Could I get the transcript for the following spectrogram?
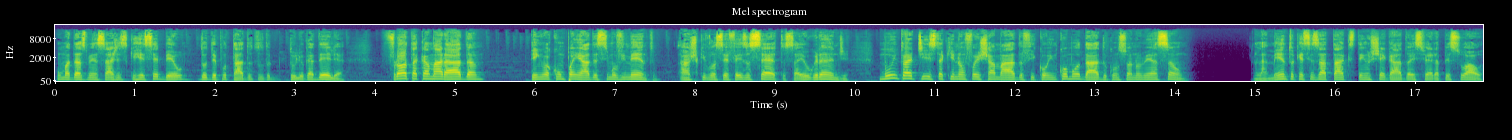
uma das mensagens que recebeu do deputado Túlio Gadelha. Frota, camarada, tenho acompanhado esse movimento. Acho que você fez o certo, saiu grande. Muito artista que não foi chamado ficou incomodado com sua nomeação. Lamento que esses ataques tenham chegado à esfera pessoal.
